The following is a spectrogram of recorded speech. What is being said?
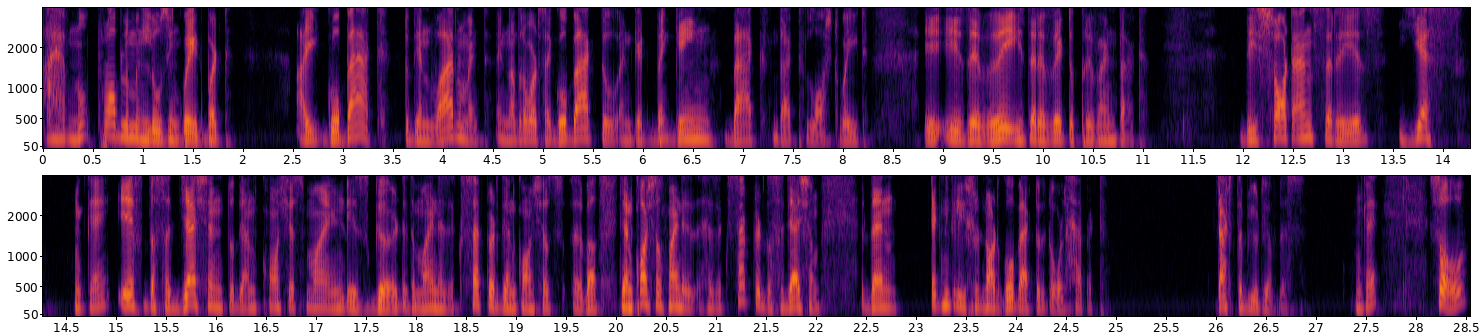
I have no problem in losing weight, but I go back to the environment. In other words, I go back to and get gain back that lost weight. Is there a way? Is there a way to prevent that? The short answer is yes okay if the suggestion to the unconscious mind is good the mind has accepted the unconscious uh, well the unconscious mind has accepted the suggestion then technically you should not go back to the old habit that's the beauty of this okay so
